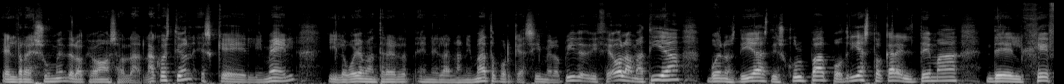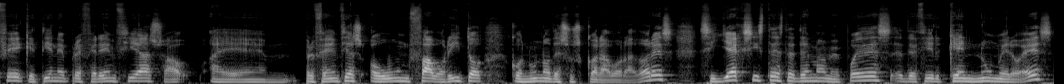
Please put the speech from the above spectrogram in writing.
el resumen de lo que vamos a hablar. La cuestión es que el email, y lo voy a mantener en el anonimato porque así me lo pide, dice, hola Matías, buenos días, disculpa, ¿podrías tocar el tema del jefe que tiene preferencias Em, preferencias o un favorito con uno de sus colaboradores. Si ya existe este tema, ¿me puedes decir qué número es?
